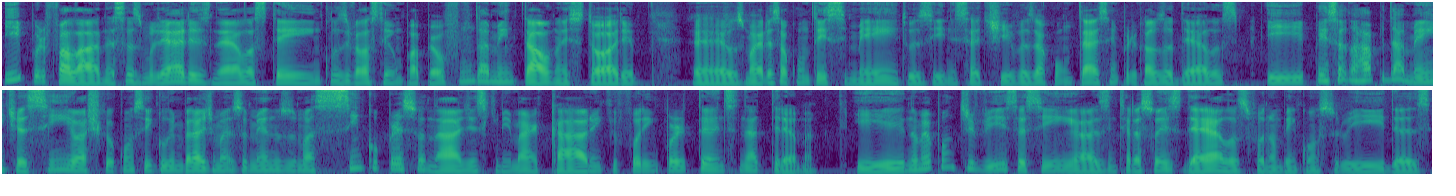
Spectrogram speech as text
E por falar nessas mulheres, né, elas têm, inclusive, elas têm um papel fundamental na história. É, os maiores acontecimentos e iniciativas acontecem por causa delas. E pensando rapidamente, assim, eu acho que eu consigo lembrar de mais ou menos umas cinco personagens que me marcaram e que foram importantes na trama. E no meu ponto de vista, assim, as interações delas foram bem construídas,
